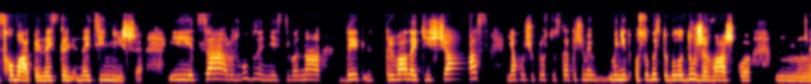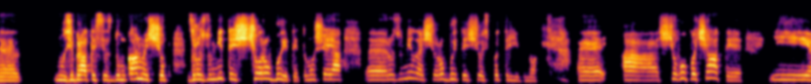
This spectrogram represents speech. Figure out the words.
сховати найцінніше. І ця розгубленість, вона тривала якийсь час. Я хочу просто сказати, що мені особисто було дуже важко е, ну, зібратися з думками, щоб зрозуміти, що робити, тому що я е, розуміла, що робити щось потрібно. Е, а з чого почати? І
